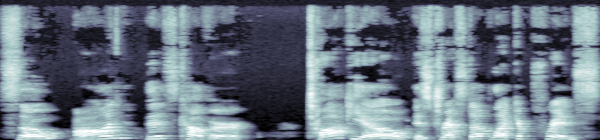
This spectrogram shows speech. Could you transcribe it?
So on this cover, Takeo is dressed up like a prince,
